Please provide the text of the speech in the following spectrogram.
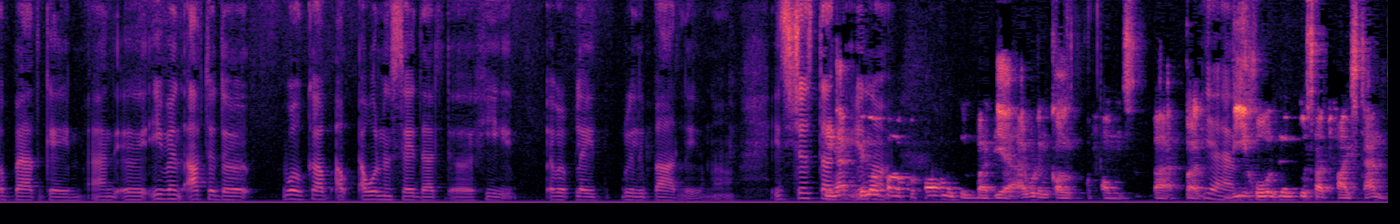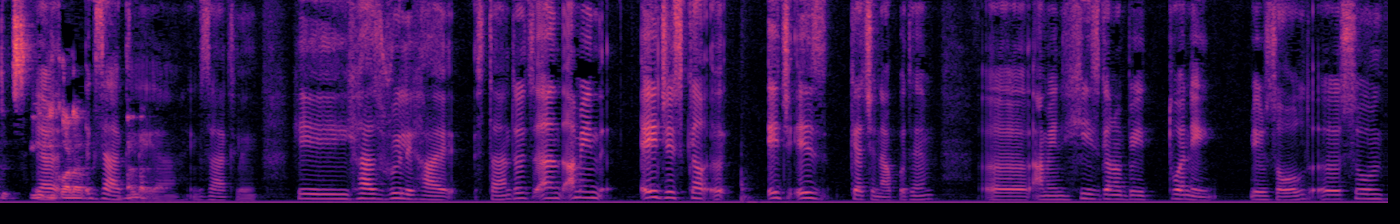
a bad game, and uh, even after the World Cup, I, I wouldn't say that he ever played really badly. You know it's just that he had below par performances, but yeah, I wouldn't call performances bad. But yeah. we hold him to such high standards. You, yeah, you gotta exactly. Yeah, exactly. He has really high standards, and I mean, age is uh, age is catching up with him. Uh, I mean, he's gonna be twenty years old uh, soon.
